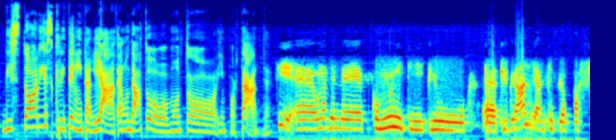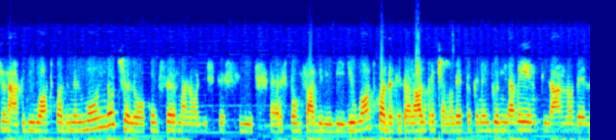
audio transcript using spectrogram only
di storie scritte in italiano, è un dato molto importante. Sì, è una delle community più, eh, più grandi e anche più appassionate di Wattpad nel mondo, ce lo confermano gli stessi eh, responsabili di, di Wattpad che tra l'altro ci hanno detto che nel 2020, l'anno del,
